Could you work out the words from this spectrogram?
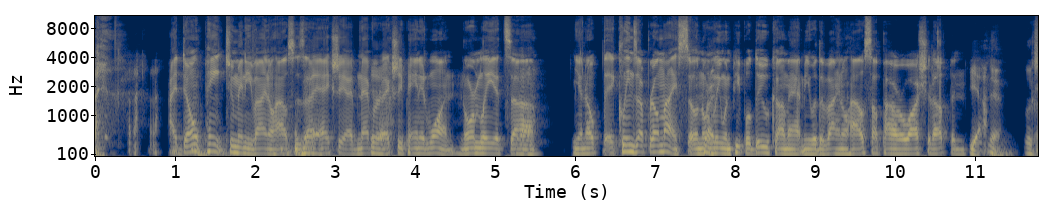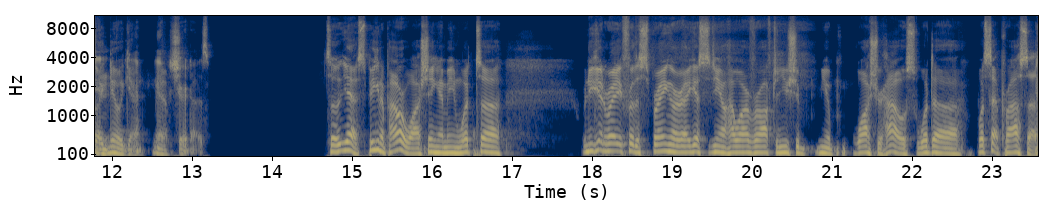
I don't paint too many vinyl houses. I actually I've never Yeah. actually painted one. Normally it's uh you know, it cleans up real nice. So normally when people do come at me with a vinyl house, I'll power wash it up and Yeah. Looks like new again. Yeah, Yeah. it sure does. So yeah, speaking of power washing, I mean, what uh, when you're getting ready for the spring, or I guess you know, however often you should you know wash your house, what uh, what's that process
